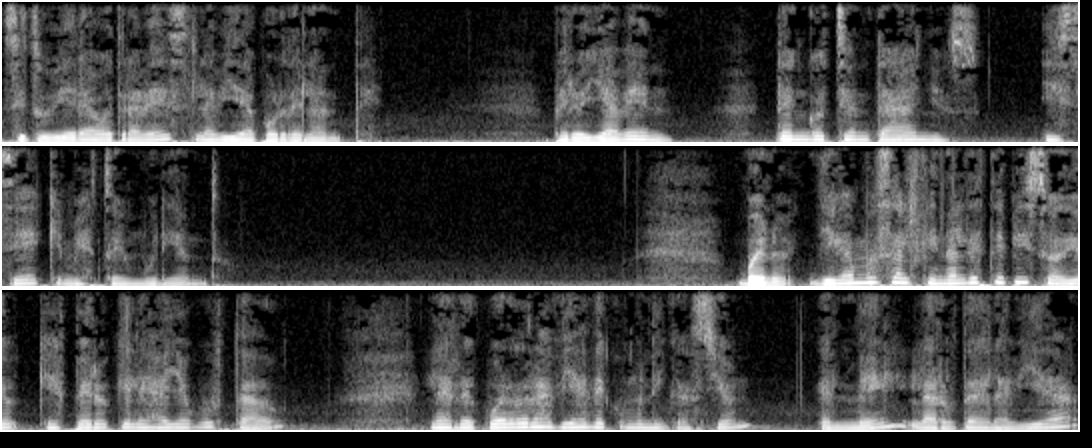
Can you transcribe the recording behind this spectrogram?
si tuviera otra vez la vida por delante. Pero ya ven, tengo ochenta años y sé que me estoy muriendo. Bueno, llegamos al final de este episodio que espero que les haya gustado. Les recuerdo las vías de comunicación, el mail, la ruta de la vida,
